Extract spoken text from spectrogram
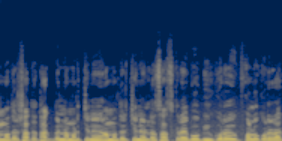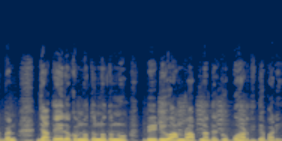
আমাদের সাথে থাকবেন, আমার চ্যানেল আমাদের চ্যানেলটা সাবস্ক্রাইব ও ভিউ করে ফলো করে রাখবেন, যাতে এরকম নতুন নতুন ভিডিও আমরা আপনাদেরকে উপহার দিতে পারি।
